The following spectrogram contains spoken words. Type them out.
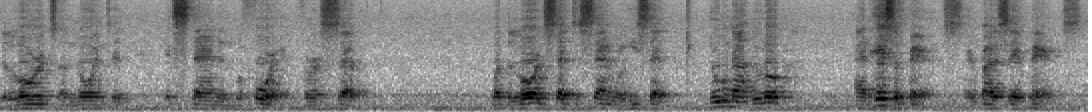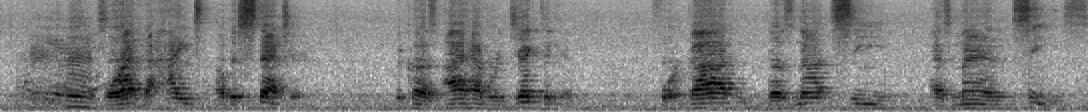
the Lord's anointed is standing before him. Verse 7. But the Lord said to Samuel, he said, do not look at his appearance. Everybody say appearance. appearance. Or at the height of his stature, because I have rejected him. For God does not see as man sees,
